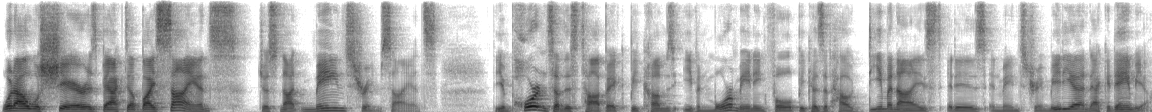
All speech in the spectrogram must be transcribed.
what I will share is backed up by science, just not mainstream science. The importance of this topic becomes even more meaningful because of how demonized it is in mainstream media and academia.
